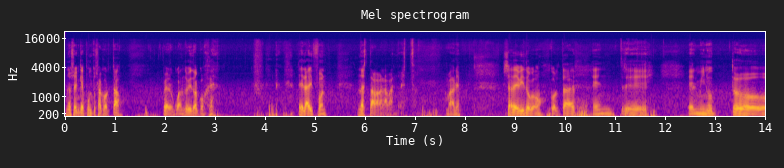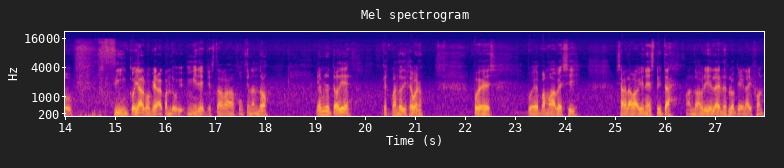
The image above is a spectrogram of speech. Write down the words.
No sé en qué punto se ha cortado, pero cuando he ido a coger el iPhone no estaba grabando esto, ¿vale? Se ha debido cortar entre el minuto 5 y algo, que era cuando miré que estaba funcionando y al minuto 10, que es cuando dije, bueno, pues, pues vamos a ver si se ha grabado bien esto y tal. Cuando abrí el desbloqueé el iPhone,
